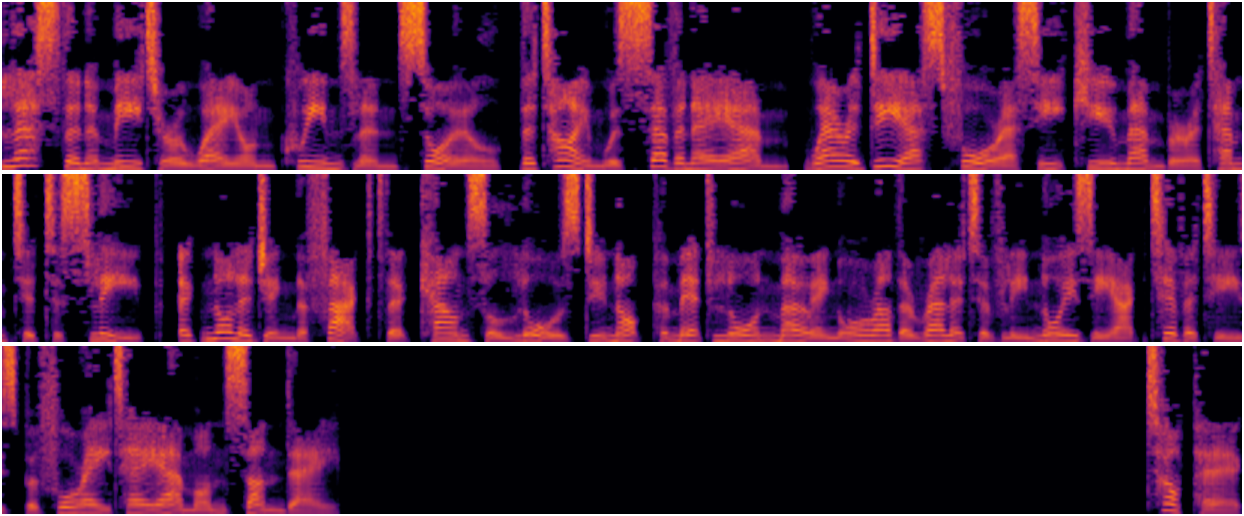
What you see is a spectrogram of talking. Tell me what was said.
Less than a metre away on Queensland soil, the time was 7 am, where a DS4SEQ member attempted to sleep, acknowledging the fact that council laws do not permit lawn mowing or other relatively noisy activities before 8 am on Sunday. Topic:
